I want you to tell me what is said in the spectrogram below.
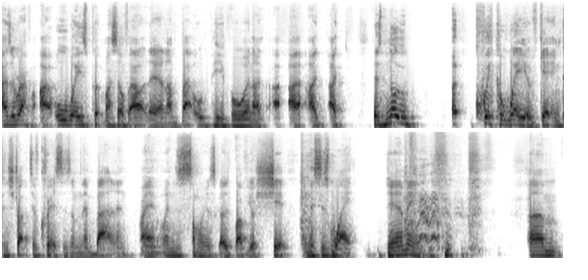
as a rapper, I always put myself out there and I battled people, and I, I, I, I there's no uh, quicker way of getting constructive criticism than battling, right? When someone just goes, "Bruv, you're shit," and this is why. Do you know what I mean? um,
